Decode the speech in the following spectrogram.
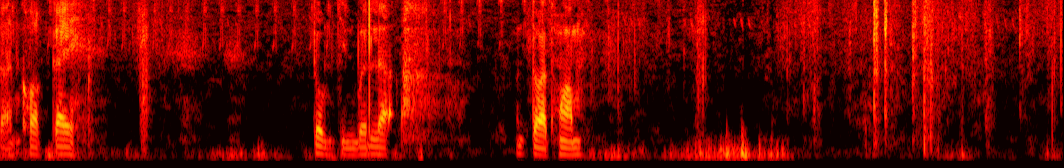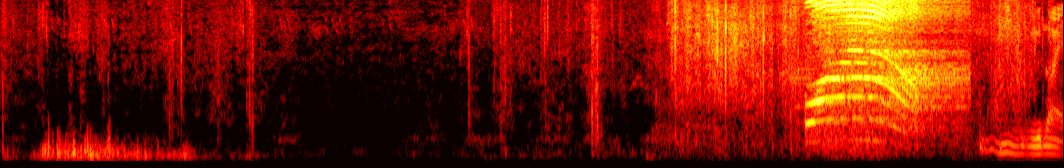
การขอกไก่ต้มกินเบิดแล้วมันตอดหอม ว้าวอือหน่อย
